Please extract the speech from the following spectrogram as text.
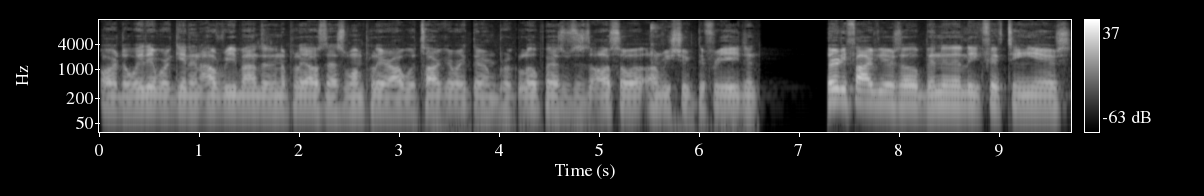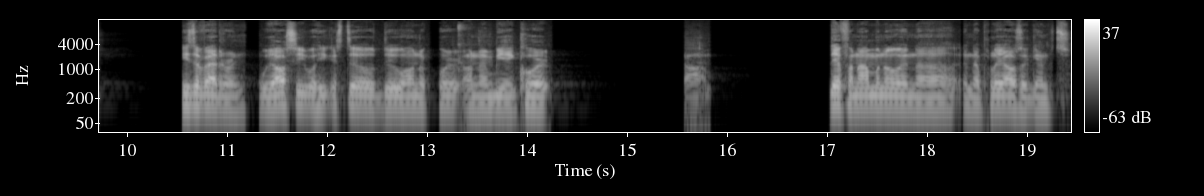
or the way they were getting out rebounded in the playoffs, that's one player I would target right there in Brook Lopez, which is also an unrestricted free agent. 35 years old, been in the league 15 years. He's a veteran. We all see what he can still do on the court, on the NBA court. Um, they're phenomenal in the in the playoffs against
